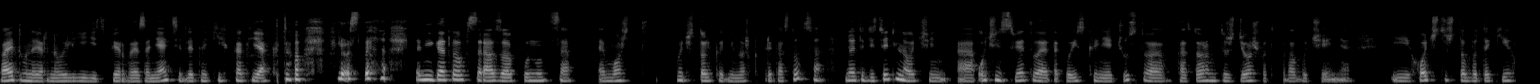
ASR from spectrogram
Поэтому, наверное, у Ильи есть первое занятие для таких, как я, кто просто не готов сразу окунуться, э, может, хочет только немножко прикоснуться, но это действительно очень, а, очень светлое такое искреннее чувство, в котором ты ждешь вот этого обучения. И хочется, чтобы таких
